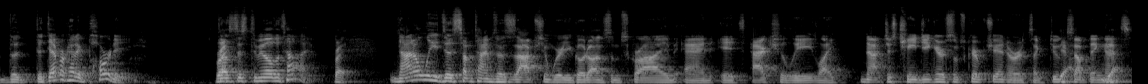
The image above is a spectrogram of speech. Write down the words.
The the Democratic Party does this to me all the time. right. Not only does sometimes there's this option where you go to unsubscribe and it's actually like not just changing your subscription or it's like doing Yeah, something yeah. that's.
